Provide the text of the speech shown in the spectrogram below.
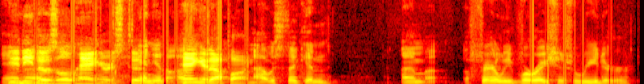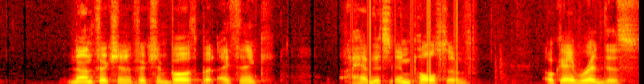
you need those little hangers to and, you know, I- hang it up on. I was thinking, I'm a fairly voracious reader, nonfiction and fiction both, but I think I have this impulse of, okay, I've read this,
